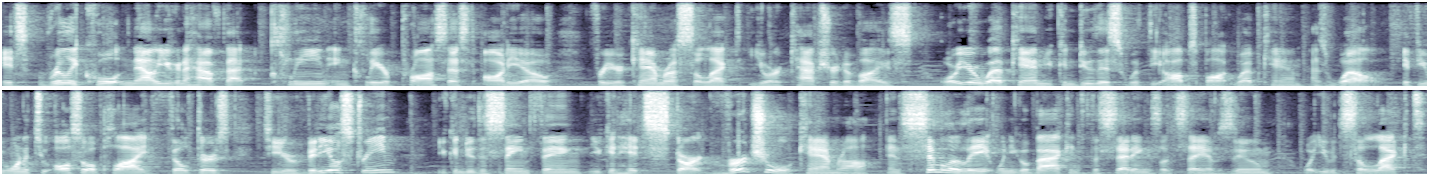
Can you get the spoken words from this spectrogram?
It's really cool. Now you're gonna have that clean and clear processed audio for your camera. Select your capture device or your webcam. You can do this with the OBSBot webcam as well. If you wanted to also apply filters to your video stream, you can do the same thing. You can hit start virtual camera. And similarly, when you go back into the settings, let's say of Zoom, what you would select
